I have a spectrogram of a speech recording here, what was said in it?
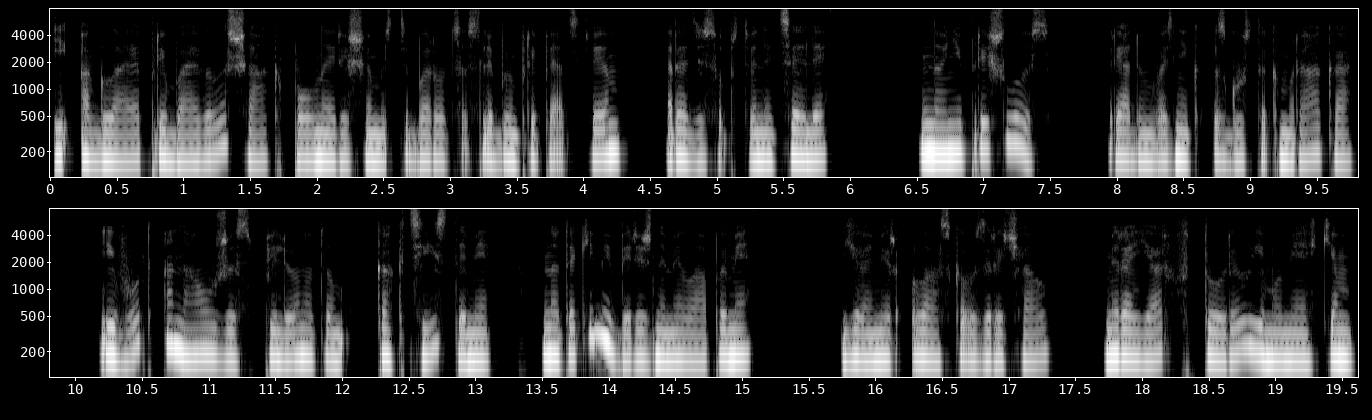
И Аглая прибавила шаг, полной решимости бороться с любым препятствием ради собственной цели. Но не пришлось. Рядом возник сгусток мрака, и вот она уже с пеленутым когтистыми, но такими бережными лапами. Яромир ласково зарычал. Мирояр вторил ему мягким.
